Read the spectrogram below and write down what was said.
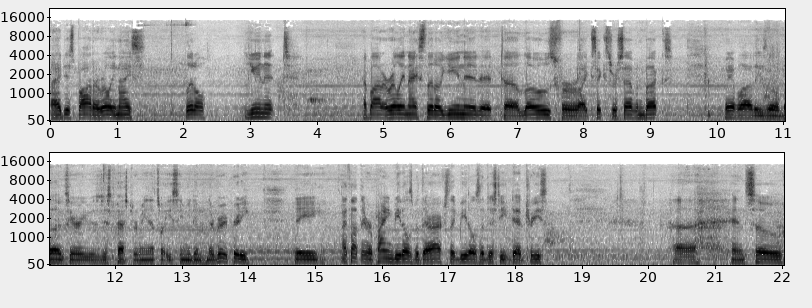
I just bought a really nice little unit I bought a really nice little unit at uh, Lowe's for like six or seven bucks. We have a lot of these little bugs here. He was just pestering me. That's what you see me doing. They're very pretty. They, I thought they were pine beetles, but they're actually beetles that just eat dead trees. Uh, and so,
